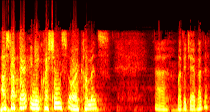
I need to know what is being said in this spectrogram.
I'll stop there. Any questions or comments? Uh, Mother?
